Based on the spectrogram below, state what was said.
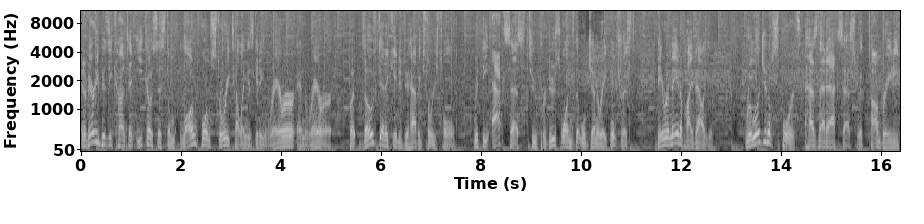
In a very busy content ecosystem, long form storytelling is getting rarer and rarer. But those dedicated to having stories told, with the access to produce ones that will generate interest, they remain of high value. Religion of Sports has that access with Tom Brady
